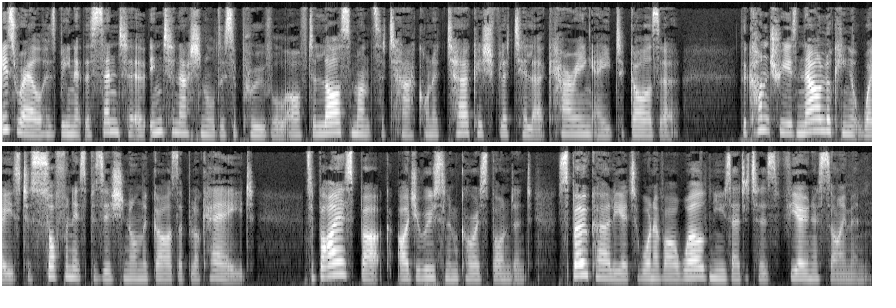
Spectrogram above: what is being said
Israel has been at the centre of international disapproval after last month's attack on a Turkish flotilla carrying aid to Gaza. The country is now looking at ways to soften its position on the Gaza blockade. Tobias Buck, our Jerusalem correspondent, spoke earlier to one of our world news editors, Fiona Symon.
